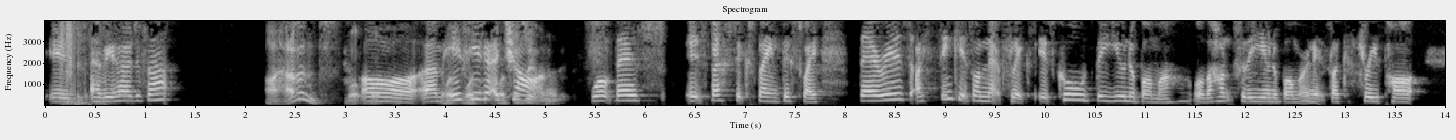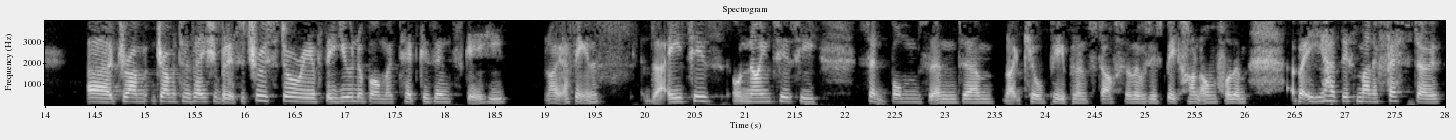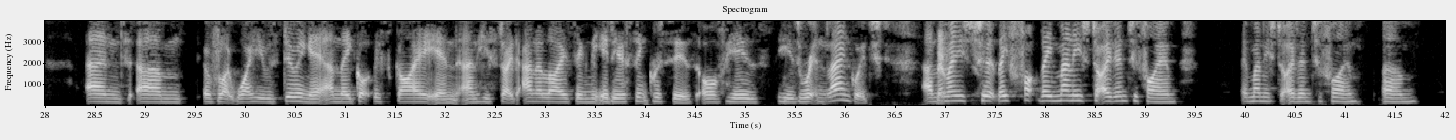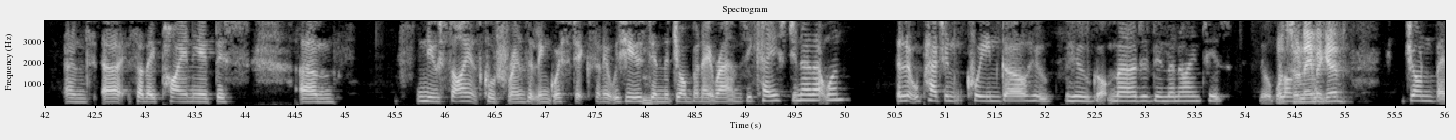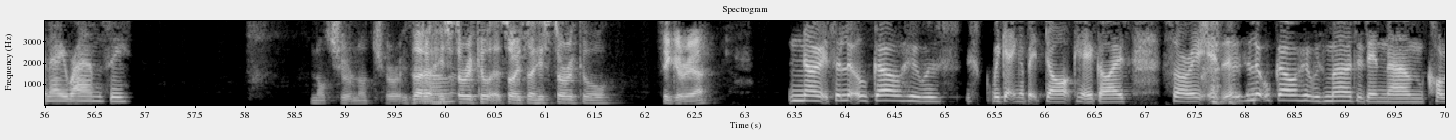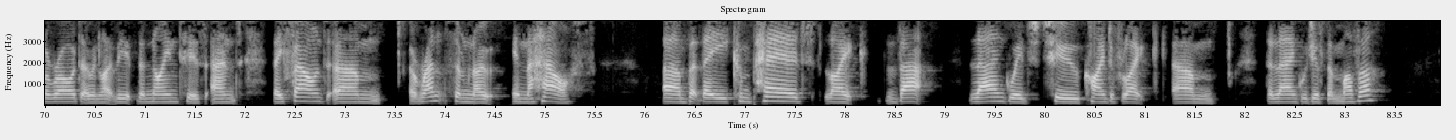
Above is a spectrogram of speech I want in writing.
is have you heard of that i haven't what, oh um, what, if you get a chance well there's it's best explained this way there is i think it's on netflix it's called the unabomber or the hunt for the unabomber and it's like a three part uh, dram- dramatization, but it's a true story of the Unabomber Ted Kaczynski. He, like, I think in the, 80s or 90s, he sent bombs and um, like killed people and stuff. So there was this big hunt on for them. But he had this manifesto and um, of like why he was doing it, and they got this guy in, and he started analyzing the idiosyncrasies of his his written language, and yeah. they managed to they they managed to identify him. They managed to identify him. Um, and uh, so they pioneered this um, new science called forensic linguistics, and it was used mm. in the JonBenét Ramsey case. Do you know that one? The little pageant queen girl who who got murdered in the nineties. What's her name again? JonBenét Ramsey. Not sure. Not sure. Is that a historical? So it's a historical figure, yeah. No, it's a little girl who was. We're getting a bit dark here, guys. Sorry. It, it was a little girl who was murdered in um, Colorado in like the the nineties, and they found um, a ransom note in the house, um, but they compared like that language to kind of like um, the language of the mother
